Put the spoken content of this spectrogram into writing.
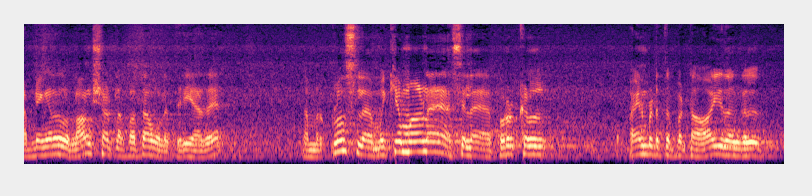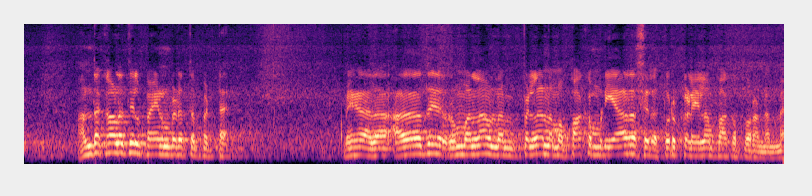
அப்படிங்கிறது ஒரு லாங் ஷாட்டில் பார்த்தா உங்களுக்கு தெரியாது. நம்ம க்ளோஸில் முக்கியமான சில பொருட்கள் பயன்படுத்தப்பட்ட ஆயுதங்கள் அந்த காலத்தில் பயன்படுத்தப்பட்ட மிக அதாவது ரொம்பலாம் நம்ம இப்பெல்லாம் நம்ம பார்க்க முடியாத சில பொருட்களை எல்லாம் பார்க்க போகிறோம் நம்ம.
